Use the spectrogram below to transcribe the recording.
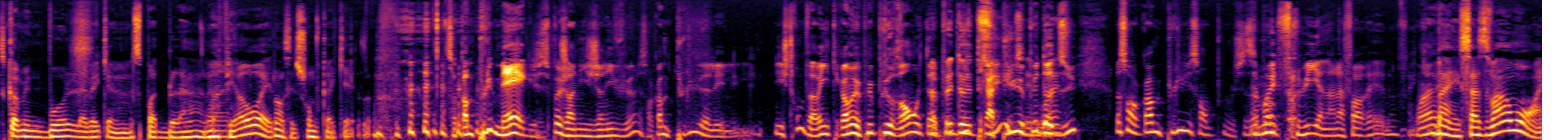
C'est comme une boule avec un spot blanc. Là. Ouais. Puis, ah ouais, non, c'est le chaume coquet. Ils sont comme plus maigres. Je sais pas, j'en ai, j'en ai vu un. Ils sont comme plus. euh, Les, les, Schtroumpfs, ils étaient comme un peu plus ronds, ils étaient un, Un peu plus dodus, trapus, un peu dodus. Là, ils sont comme plus. Ils sont, je sais moins de fruits dans la forêt. Là, fait que- Ouais. Ben, ça se vend moins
